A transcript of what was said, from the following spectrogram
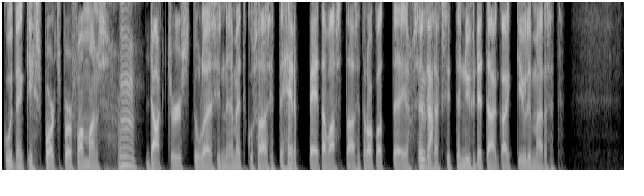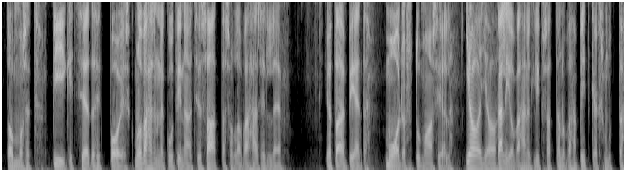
kuitenkin Sports Performance mm. Doctors tulee sinne ja Metku saa sitten herppeitä vastaan sitten rokotteen ja sen Hyvä. lisäksi sitten nyhdetään kaikki ylimääräiset tommoset piikit sieltä sitten pois. Kun mulla on vähän semmoinen kutina, että siellä saattaisi olla vähän silleen jotain pientä muodostumaa siellä. Joo, joo. Väli on vähän nyt lipsattanut vähän pitkäksi, mutta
